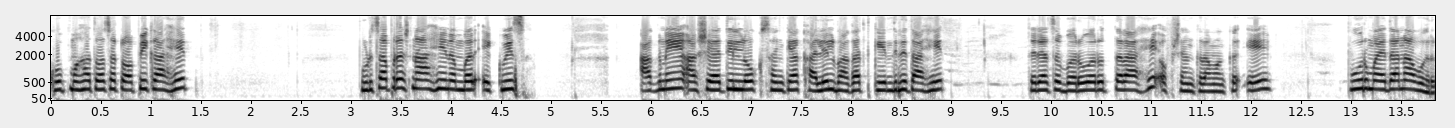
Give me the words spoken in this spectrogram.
खूप महत्त्वाचा टॉपिक आहेत पुढचा प्रश्न आहे नंबर एकवीस. आग्नेय आशियातील लोकसंख्या खालील भागात केंद्रित आहेत तर याचं बरोबर उत्तर आहे ऑप्शन क्रमांक ए पूर मैदानावर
